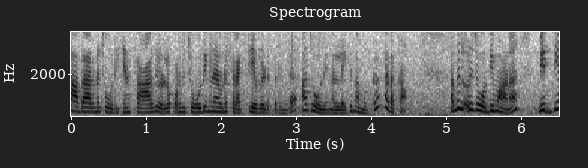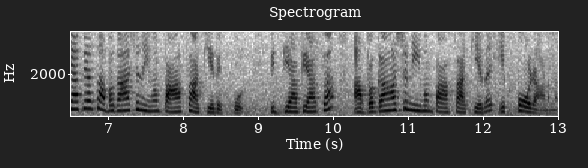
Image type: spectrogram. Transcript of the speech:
സാധാരണ ചോദിക്കാൻ സാധ്യതയുള്ള കുറച്ച് ചോദ്യങ്ങൾ ഇവിടെ സെലക്ട് ചെയ്ത് എടുത്തിട്ടുണ്ട്. ആ ചോദ്യങ്ങളിലേക്ക് നമുക്ക് കിടക്കാം. അതിൽ ഒരു ചോദ്യമാണ് വിദ്യാഭ്യാസ അവകാശ നിയമം പാസ്സാക്കിയത് എപ്പോൾ? വിദ്യാഭ്യാസ അവകാശ നിയമം പാസ്സാക്കിയത് എപ്പോഴാണെന്ന്.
